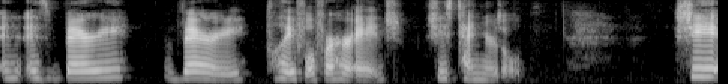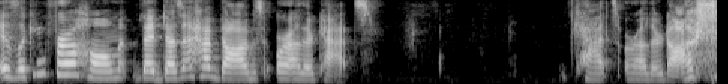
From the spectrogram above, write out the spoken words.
and is very, very playful for her age. She's 10 years old. She is looking for a home that doesn't have dogs or other cats. Cats or other dogs.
